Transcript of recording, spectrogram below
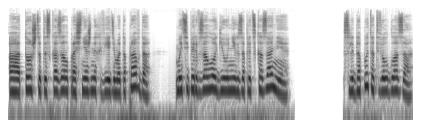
А то, что ты сказал про снежных ведьм, это правда? Мы теперь в залоге у них за предсказание? Следопыт отвел глаза.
